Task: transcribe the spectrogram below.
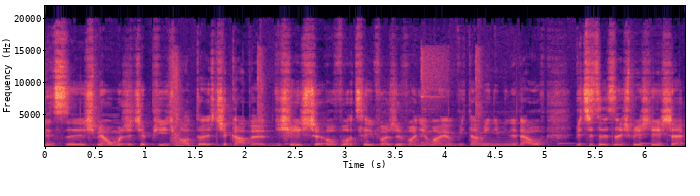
więc y, śmiało możecie pić. O, to jest ciekawe. Dzisiejsze owoce i warzywa nie mają witamin i minerałów. Wiecie co jest najśmieszniejsze?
